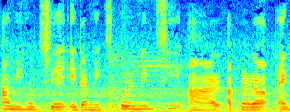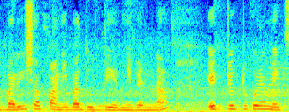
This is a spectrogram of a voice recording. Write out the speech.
আমি হচ্ছে এটা মিক্স করে নিচ্ছি। আর আপনারা একবারই সব পানি বা দুধ দিয়ে নেবেন না। একটু একটু করে মিক্স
